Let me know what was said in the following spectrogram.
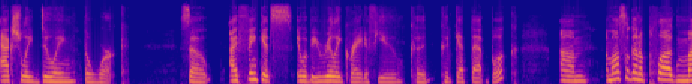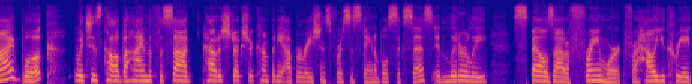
actually doing the work. So I think it's it would be really great if you could could get that book. Um, I'm also going to plug my book, which is called Behind the Facade How to Structure Company Operations for Sustainable Success. It literally spells out a framework for how you create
